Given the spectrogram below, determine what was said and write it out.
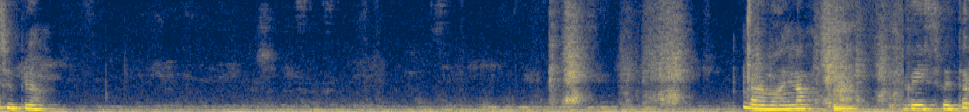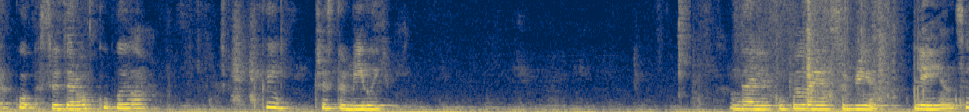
В принципе. Нормально. Такий свитер, ку- свитерок купила. Такий чисто білий. Далі купила я собі легінси.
